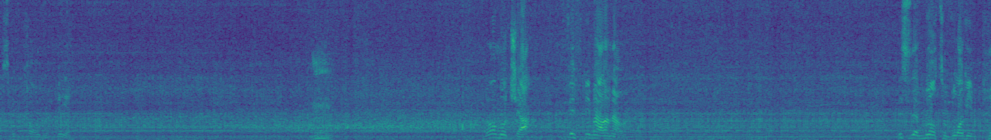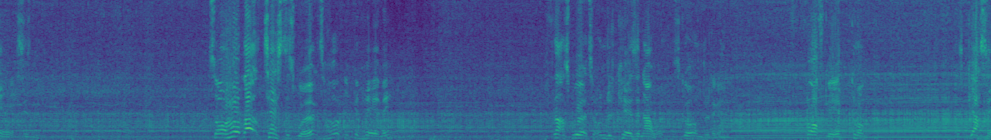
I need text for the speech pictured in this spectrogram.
It's a bit colder up here. Normal chat, 50 mile an hour. This is a motor-vlogging pace, isn't it? So I hope that test has worked. I hope you can hear me. If that's worked at 100 k's an hour, let's go 100 again. Fourth gear, come on. Let's gas it.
